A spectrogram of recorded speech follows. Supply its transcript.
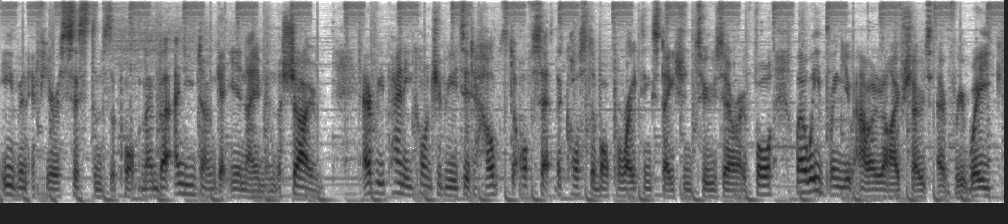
even if you're a system support member and you don't get your name in the show. Every penny contributed helps to offset the cost of operating Station 204, where we bring you our live shows every week.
